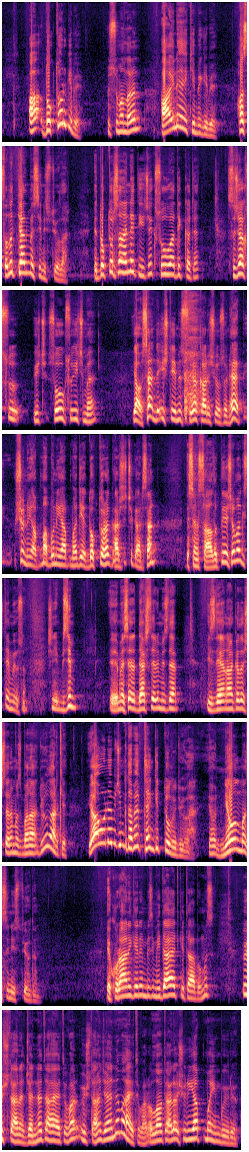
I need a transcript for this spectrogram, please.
a, doktor gibi. Müslümanların aile hekimi gibi hastalık gelmesin istiyorlar. E doktor sana ne diyecek? Soğuğa dikkat et. Sıcak su iç, soğuk su içme. Ya sen de içtiğimiz suya karışıyorsun. Hep şunu yapma, bunu yapma diye doktora karşı çıkarsan e sen sağlıklı yaşamak istemiyorsun. Şimdi bizim e, mesela derslerimizde izleyen arkadaşlarımız bana diyorlar ki ya o ne biçim kitap hep tenkit dolu diyorlar. Ya ne olmasını istiyordun? E Kur'an-ı Kerim bizim hidayet kitabımız. Üç tane cennet ayeti var, üç tane cehennem ayeti var. Allahu Teala şunu yapmayın buyuruyor.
